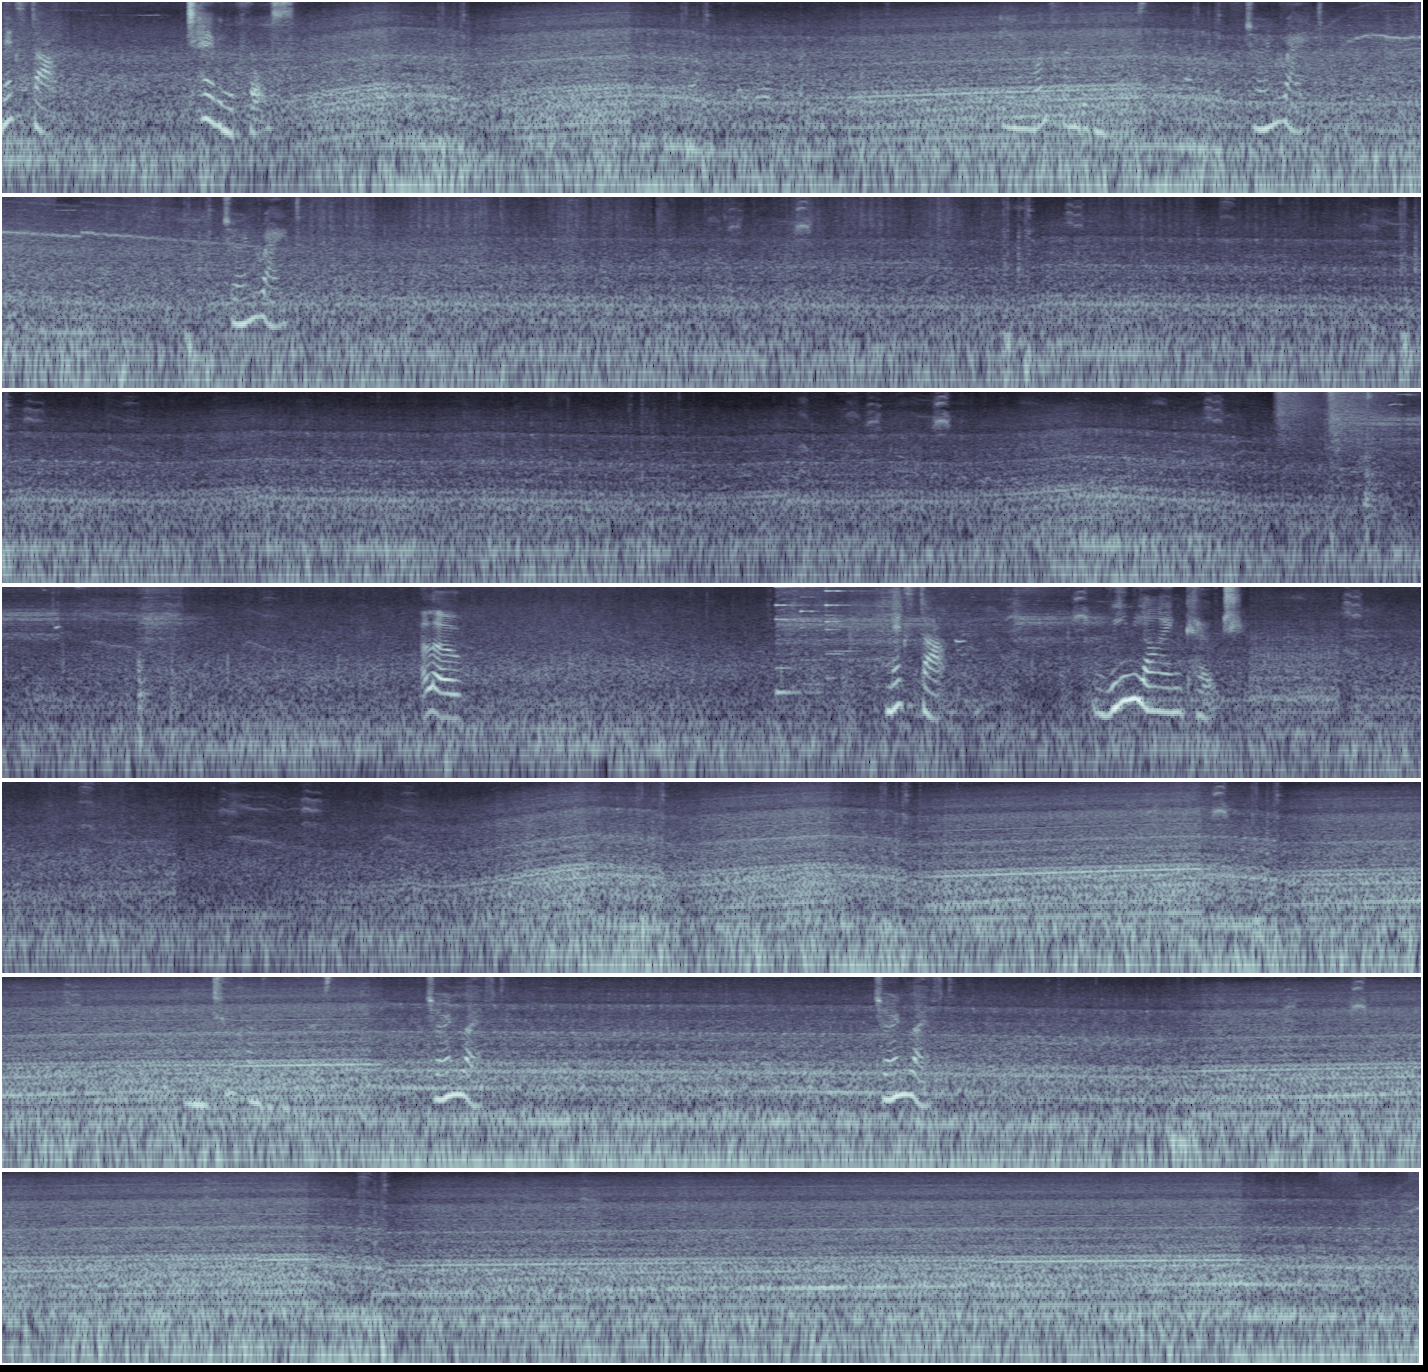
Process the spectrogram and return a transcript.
Next stop, Charing Cross. In 100 meters, turn right. Turn right. Hello. Next stop, Green Line Coach. In 200 meters, turn left. Turn left.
